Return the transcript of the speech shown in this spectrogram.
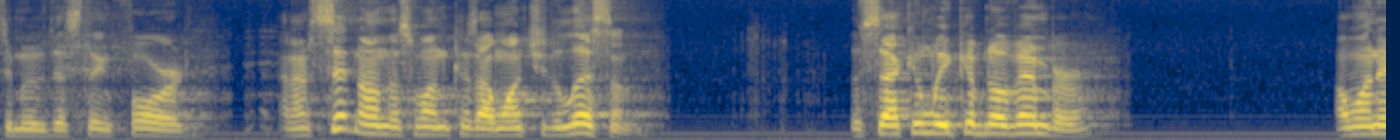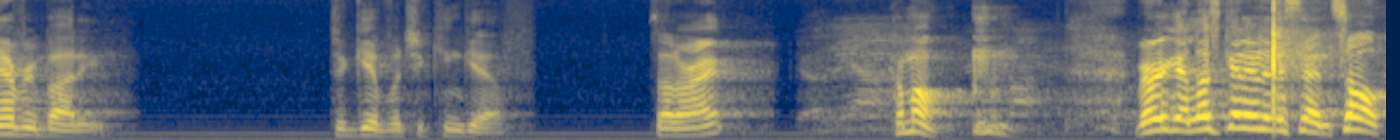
to move this thing forward. And I'm sitting on this one because I want you to listen. The second week of November, I want everybody to give what you can give. Is that all right? Yeah. Come on. Very good. Let's get into this then. So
